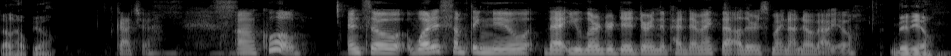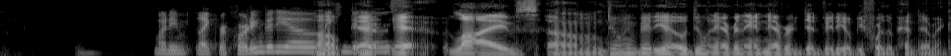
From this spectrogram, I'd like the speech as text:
That'll help you out. Gotcha. Um, cool. And so, what is something new that you learned or did during the pandemic that others might not know about you? Video. What do you mean? like recording video? Oh, yeah, yeah, lives, um, doing video, doing everything. I never did video before the pandemic.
